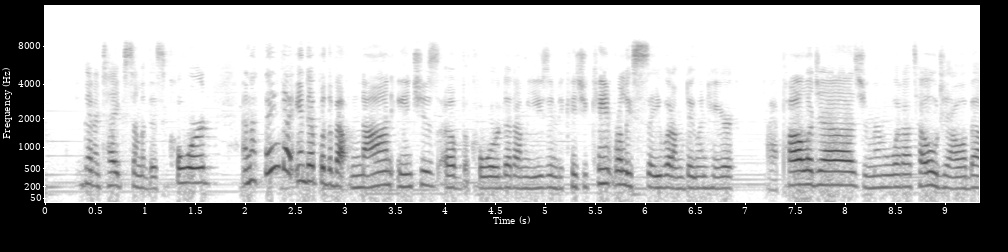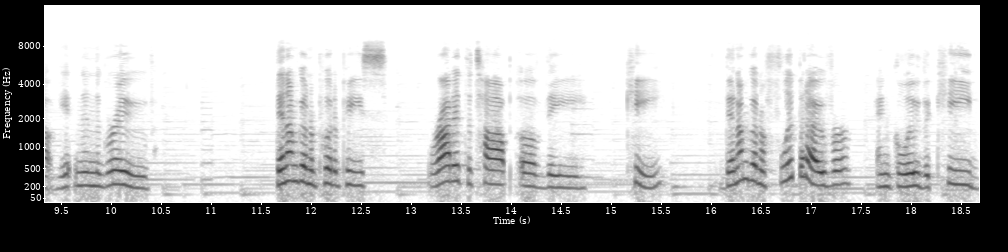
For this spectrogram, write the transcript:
I'm going to take some of this cord and I think I end up with about nine inches of the cord that I'm using because you can't really see what I'm doing here. I apologize. Remember what I told y'all about getting in the groove. Then I'm going to put a piece right at the top of the key. Then I'm going to flip it over and glue the key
